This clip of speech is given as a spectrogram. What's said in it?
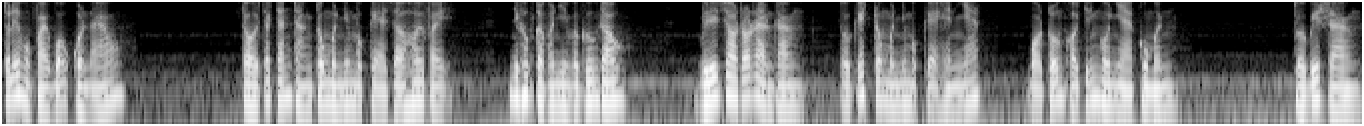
tôi lấy một vài bộ quần áo. Tôi chắc chắn rằng trông mình như một kẻ dở hơi vậy, nhưng không cần phải nhìn vào gương đâu. Vì lý do rõ ràng rằng tôi ghét trông mình như một kẻ hèn nhát, bỏ trốn khỏi chính ngôi nhà của mình. Tôi biết rằng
